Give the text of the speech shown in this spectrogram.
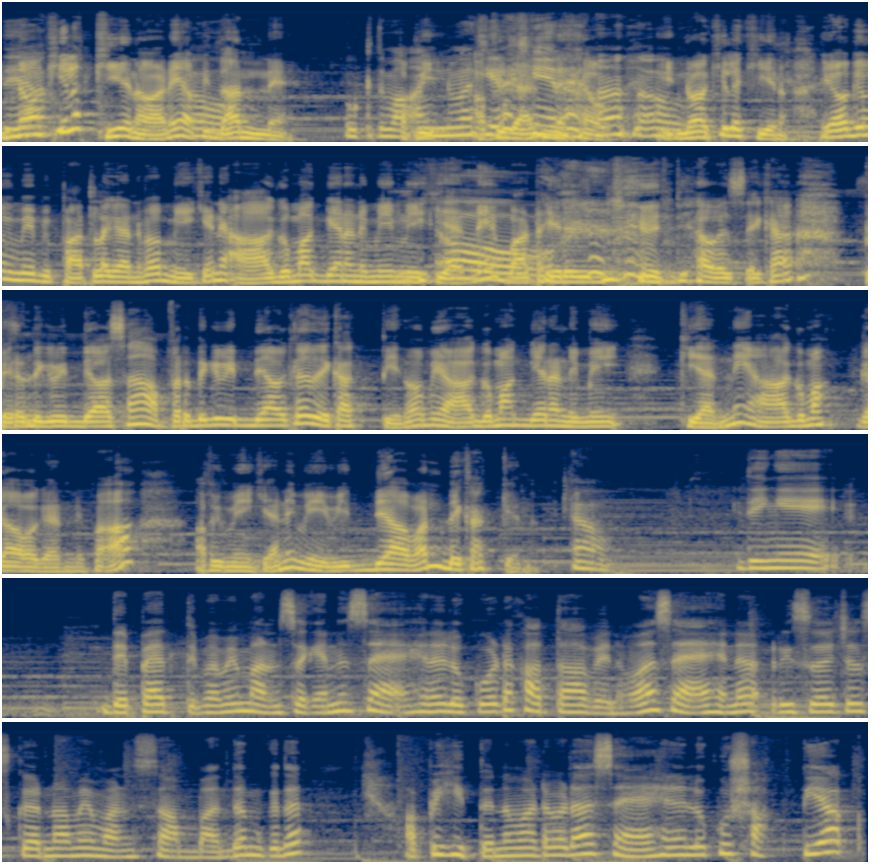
ඉන්නවා කියලා කියනවානේ අපි. දන්න ඉන්නවා කියලා කියන ඒවගේ මේ පටල ගන්නව මේ කියන ආගමක් ගැන මේ මේ කියන්නේ. බටහිර විද්‍යාවස එක. පෙරදික විද්‍යාවස අපරදික විද්‍යාවක දෙකක් තිනවා මේ ආගමක් ගැන නෙමේ කියන්නේ. ආගමක් ගාව ගන්න එපා. අපි මේ කියන මේ විද්‍යාවන් දෙකක් ගැන. ඔව්. ඉතින් ඒ දෙපැත්තිම මේ මනස ගැන සෑහෙන ලොකුවට කතා වෙනවා. සෑහෙන රිසර්චස් කරන මේ මනස සම්බන්ධමකද අපි හිතනවට වඩා සෑහෙන ලොකු ශක්තියක්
